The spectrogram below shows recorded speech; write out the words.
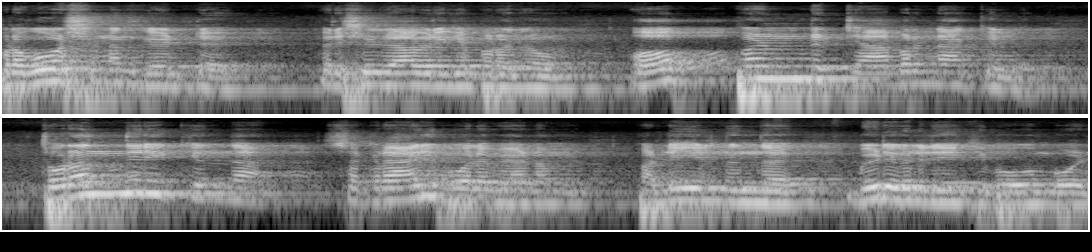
പ്രഘോഷണം കേട്ട് പരിശുദ്ധാവരിക്ക് പറഞ്ഞു ഓപ്പൺഡ് ടാബർനാക്കിൽ തുറന്നിരിക്കുന്ന സക്രാരി പോലെ വേണം പള്ളിയിൽ നിന്ന് വീടുകളിലേക്ക് പോകുമ്പോൾ.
